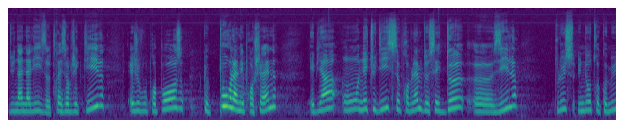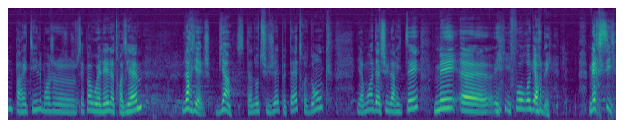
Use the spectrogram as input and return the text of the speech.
d'une analyse très objective. Et je vous propose que pour l'année prochaine, eh bien, on étudie ce problème de ces deux îles plus une autre commune, paraît-il. Moi, je ne sais pas où elle est, la troisième. L'Ariège. Bien, c'est un autre sujet peut-être, donc. Il y a moins d'insularité, mais euh, il faut regarder. Merci.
